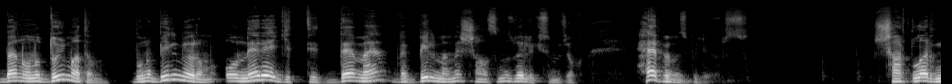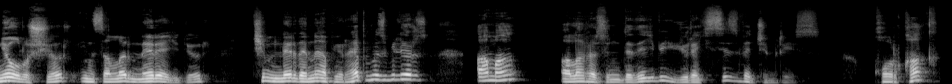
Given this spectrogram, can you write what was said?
ben onu duymadım, bunu bilmiyorum, o nereye gitti deme ve bilmeme şansımız ve lüksümüz yok. Hepimiz biliyoruz. Şartlar ne oluşuyor, insanlar nereye gidiyor, kim nerede ne yapıyor hepimiz biliyoruz. Ama Allah Resulü'nün dediği gibi yüreksiz ve cimriyiz. Korkak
